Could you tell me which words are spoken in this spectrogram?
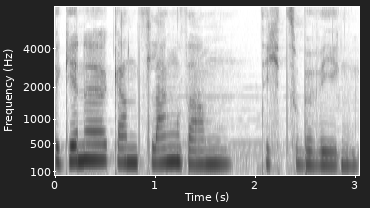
Beginne ganz langsam dich zu bewegen.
